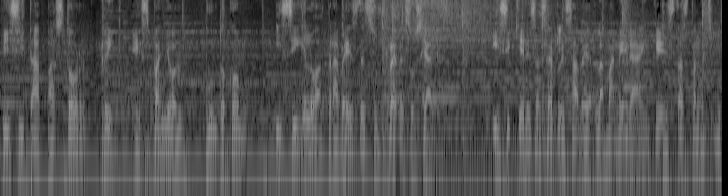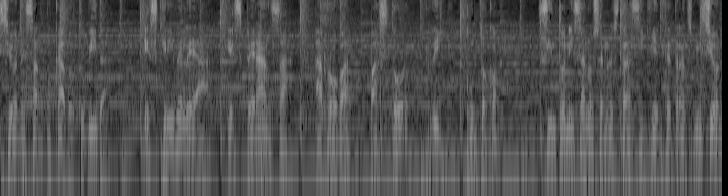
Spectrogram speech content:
visita pastorricespañol.com y síguelo a través de sus redes sociales. Y si quieres hacerle saber la manera en que estas transmisiones han tocado tu vida, escríbele a esperanza.pastorrick.com. Sintonízanos en nuestra siguiente transmisión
